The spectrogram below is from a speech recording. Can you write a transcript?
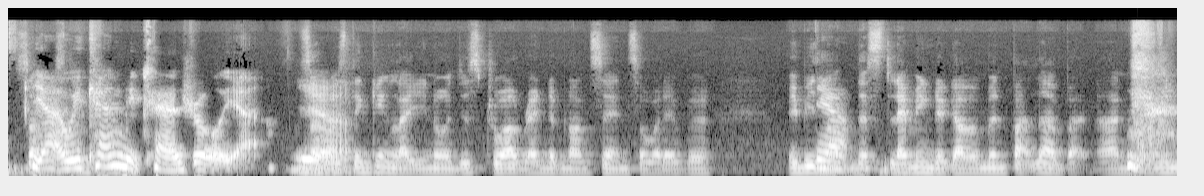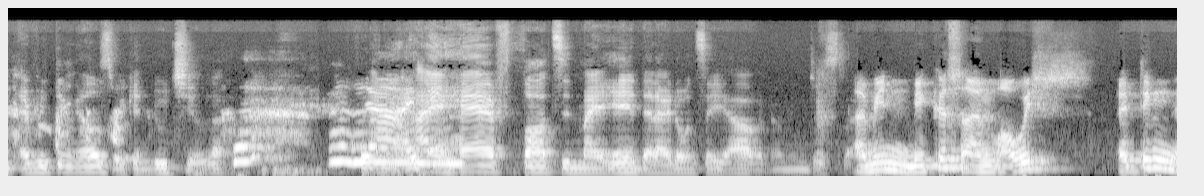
So yeah, was we thinking- can be casual. Yeah. So I was thinking like, you know, just throw out random nonsense or whatever. Maybe Yeah. not the slamming the government part lah, but uh, I mean everything else we can do chill lah. Yeah, I I think have thoughts in my head that I don't say out. I mean just like I mean, because I'm always, I think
